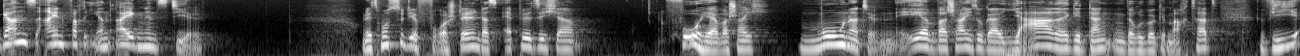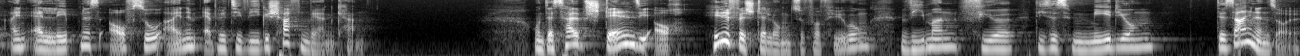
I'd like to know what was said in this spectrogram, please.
ganz einfach ihren eigenen Stil. Und jetzt musst du dir vorstellen, dass Apple sich ja vorher wahrscheinlich Monate, eher wahrscheinlich sogar Jahre Gedanken darüber gemacht hat, wie ein Erlebnis auf so einem Apple TV geschaffen werden kann. Und deshalb stellen sie auch Hilfestellungen zur Verfügung, wie man für dieses Medium designen soll.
